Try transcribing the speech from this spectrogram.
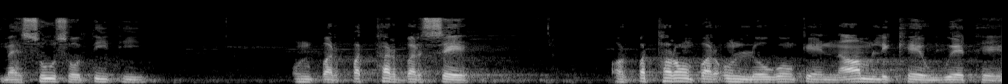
محسوس ہوتی تھی۔ ان پر پتھر برسے اور پتھروں پر ان لوگوں کے نام لکھے ہوئے تھے۔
